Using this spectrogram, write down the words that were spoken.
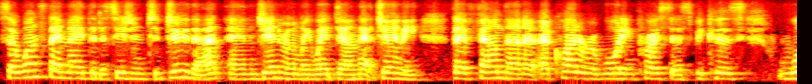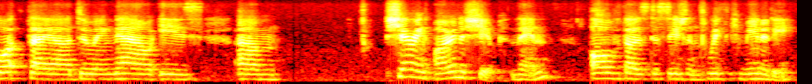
So once they made the decision to do that and genuinely went down that journey, they've found that a, a quite a rewarding process because what they are doing now is um, sharing ownership then of those decisions with community.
